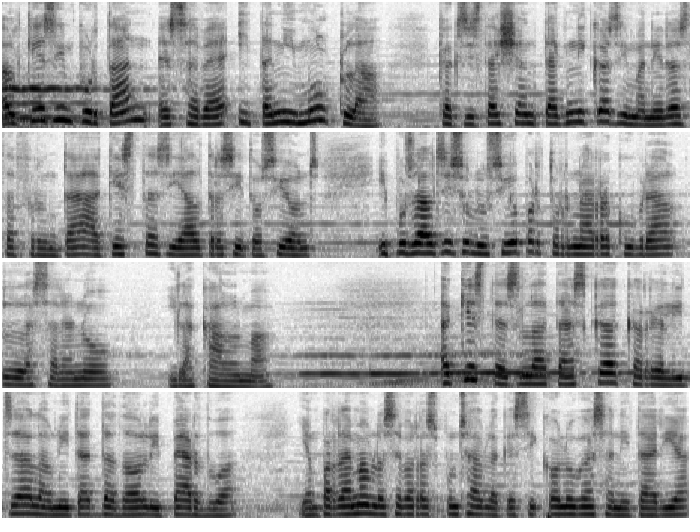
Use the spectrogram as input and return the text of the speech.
El que és important és saber i tenir molt clar que existeixen tècniques i maneres d'afrontar aquestes i altres situacions i posar-los solució per tornar a recobrar la serenor i la calma. Aquesta és la tasca que realitza la unitat de dol i pèrdua i en parlem amb la seva responsable, que és psicòloga sanitària,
